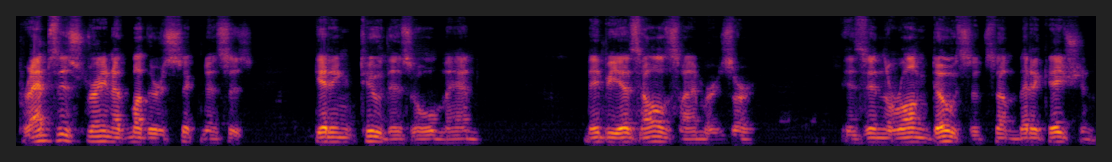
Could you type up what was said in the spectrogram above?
Perhaps his strain of mother's sickness is getting to this old man. Maybe has Alzheimer's or is in the wrong dose of some medication.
